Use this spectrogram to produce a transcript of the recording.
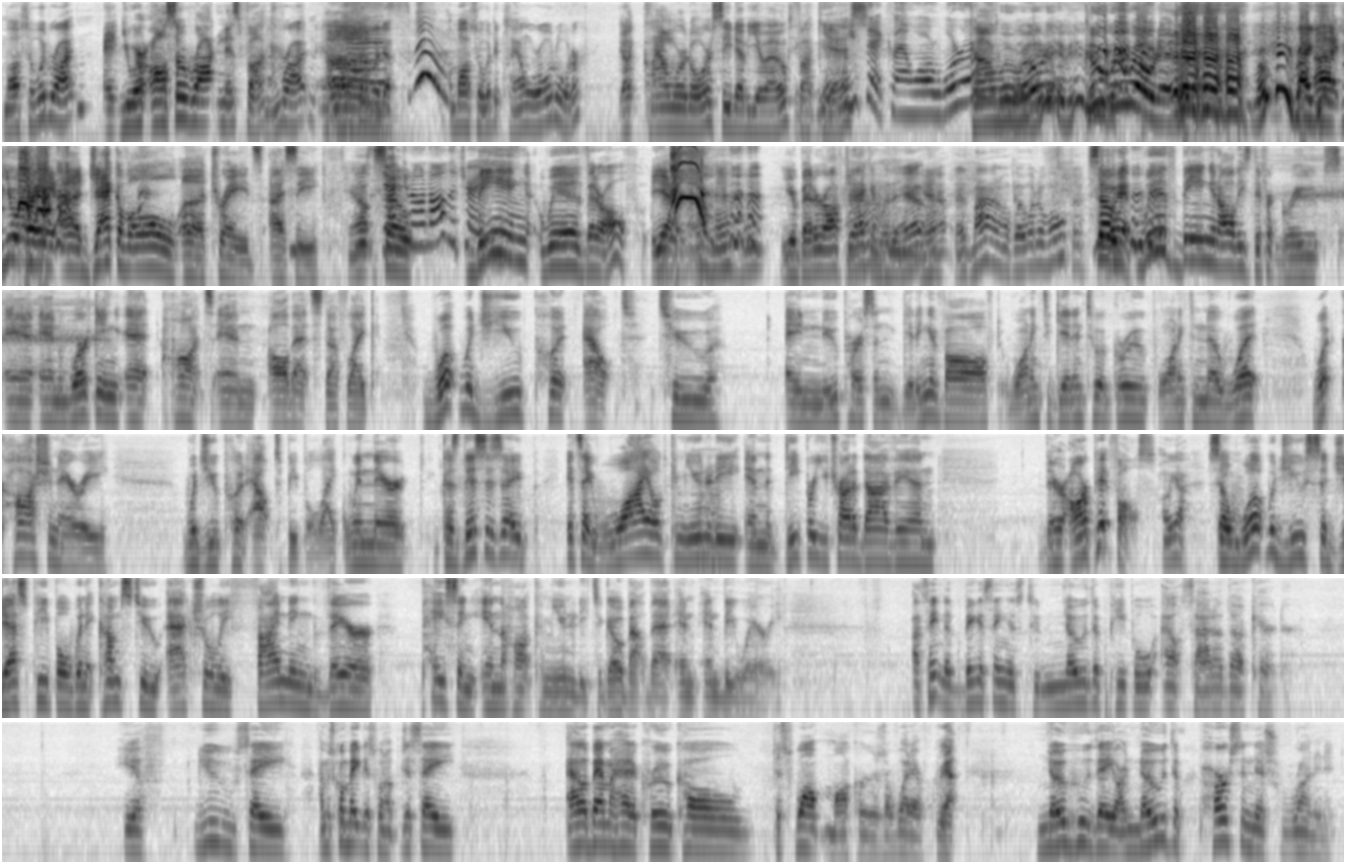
I'm also with Rotten. and you are also rotten as fuck. I'm Rotten. And I'm, also with the, I'm also with the Clown World Order. Uh, Clown World or CWO. Fuck CWO. You said Clown War War. Clown World World Order. Order. Cool World Order. Okay, right. Uh, you are a uh, jack of all uh, trades, I see. yeah, He's so, jacking on all the trades. Being with better off. yeah, you're better off jacking with it. Yeah, yeah. yeah, that's mine. I'll play what I want to. So with being in all these different groups and, and working at haunts and all that stuff, like what would you put out to a new person getting involved, wanting to get into a group, wanting to know what what cautionary would you put out to people like when they're because this is a it's a wild community uh-huh. and the deeper you try to dive in there are pitfalls Oh yeah. so, what would you suggest people when it comes to actually finding their pacing in the haunt community to go about that and, and be wary? I think the biggest thing is to know the people outside of the character. If you say, I'm just gonna make this one up. Just say, Alabama had a crew called the Swamp Mockers or whatever. Yeah. Know who they are. Know the person that's running it.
